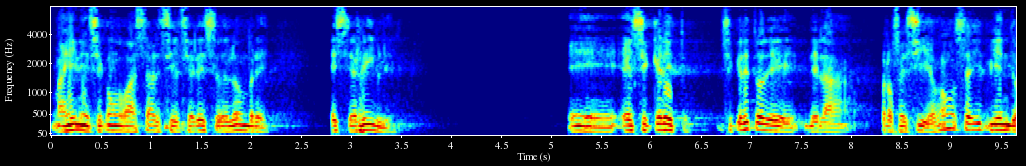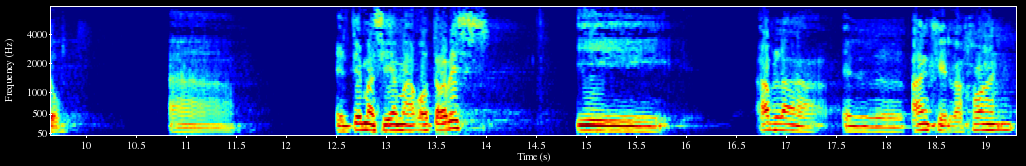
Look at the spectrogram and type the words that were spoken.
Imagínense cómo va a estar si el cerezo del hombre es terrible. Eh, el secreto, el secreto de, de, la profecía. Vamos a ir viendo. Uh, el tema se llama otra vez y habla el ángel a Juan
